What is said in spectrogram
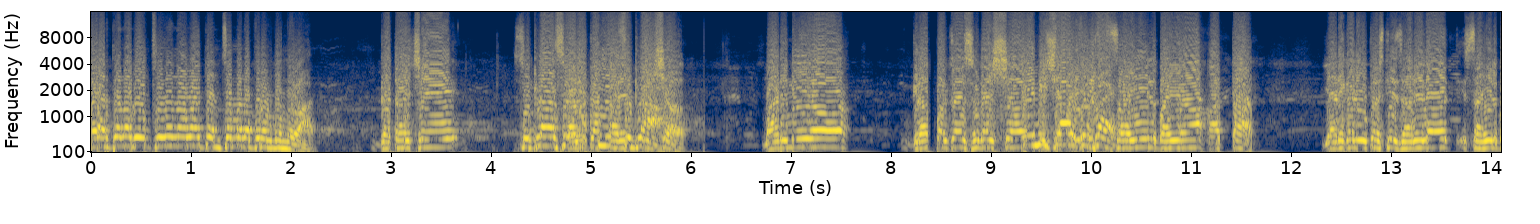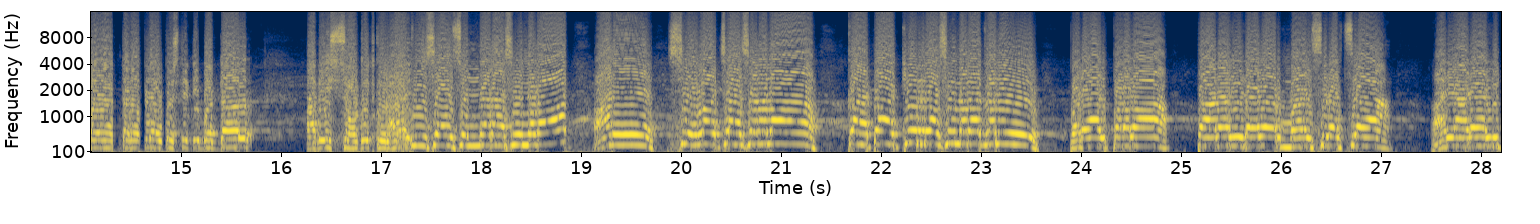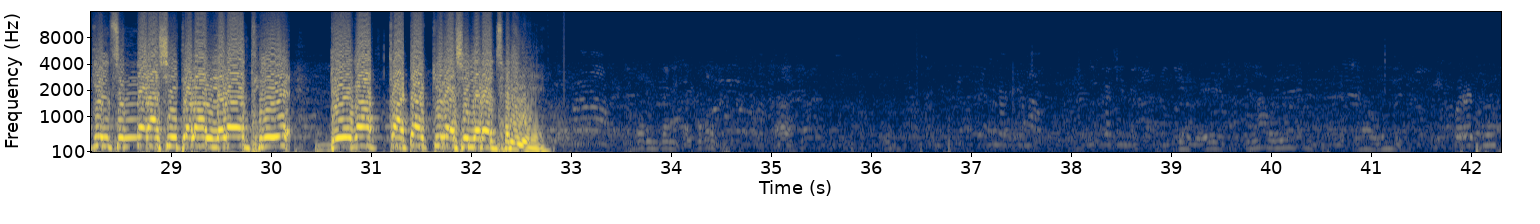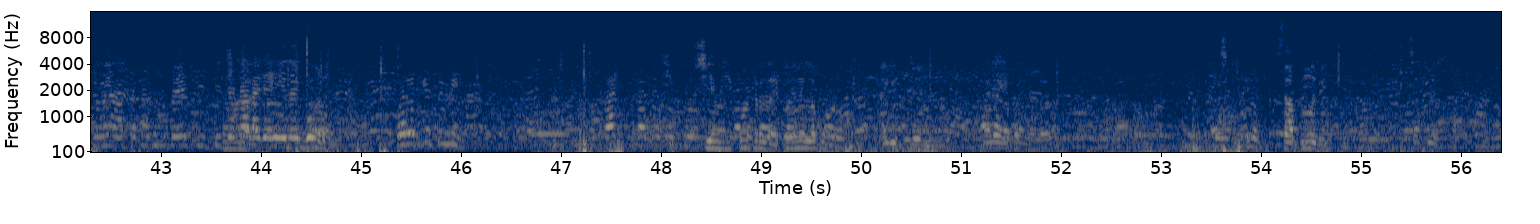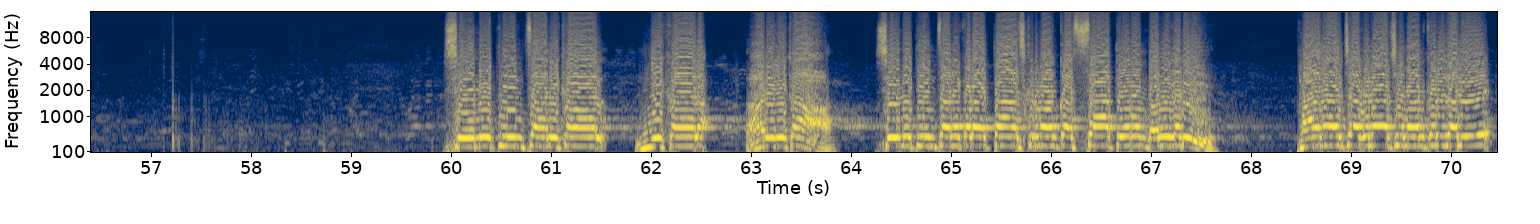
करताना बेंचचं नाव आहे त्यांचं मनापूर्वक धन्यवाद. गटाचे सुटला असेल माननीय ग्रामपंचायत सदस्य. साहिल भैया आत्तार. या ठिकाणी उपस्थित झालेले आहेत. साहिल भाई आत्तार आपल्या उपस्थितीबद्दल आम्ही स्वागत करतो अतिशय सुंदर अशी लढत आणि शेवटच्या क्षणाला काटा किर अशी लढत झाली. पडाला तानाजी ड्रायव्हर माळशिरसचा आणि आड्या देखील सुंदर अशी त्याला लढत हे दोघात काटाकीर अशी लढत झाली सेमी तीनचा निकाल निकाल आणि निकाल. सेमी तीनचा निकाल आहे तास क्रमांक सात वरून धावी गाडी फायनलच्या गुणाची मानकरी झाली.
